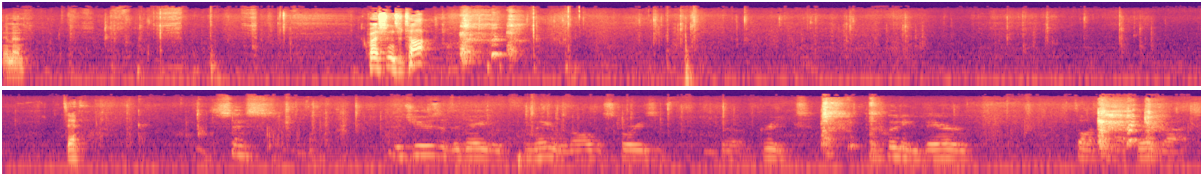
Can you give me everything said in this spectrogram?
Amen. Questions are top? Yeah. Since the Jews of the day were familiar with all the stories of Greeks, including their thoughts about their gods,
